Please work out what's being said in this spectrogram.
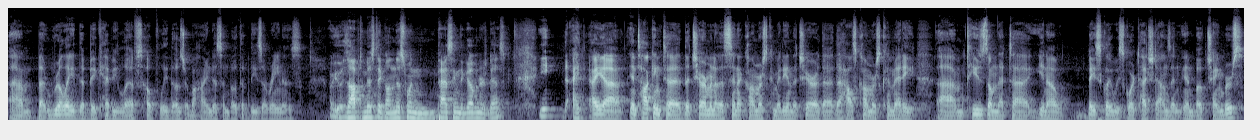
um, but really the big heavy lifts, hopefully those are behind us in both of these arenas. Are you as optimistic on this one passing the governor's desk? I, I uh, in talking to the chairman of the Senate Commerce Committee and the chair of the, the House Commerce Committee, um, teased them that uh, you know basically we scored touchdowns in, in both chambers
